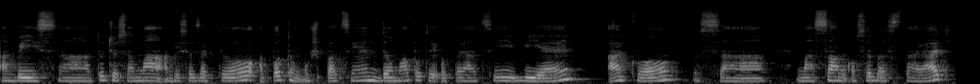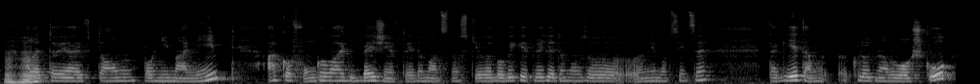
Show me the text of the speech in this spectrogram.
aby sa to, čo sa má, aby sa zaktivovalo. A potom už pacient doma po tej operácii vie, ako sa má sám o seba starať, uh-huh. ale to je aj v tom ponímaní, ako fungovať bežne v tej domácnosti. Lebo vy, keď prídete domov zo e, nemocnice, tak je tam kľud na lôžku,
